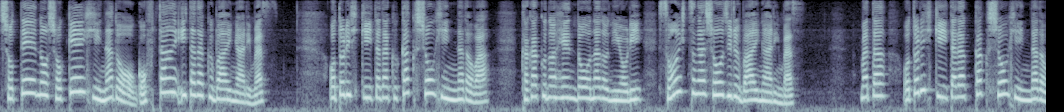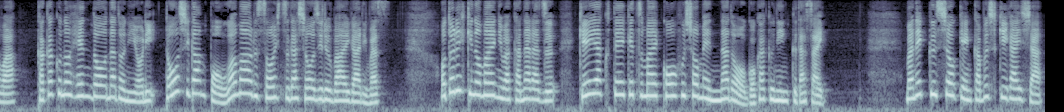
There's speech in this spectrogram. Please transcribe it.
所定の諸経費などをご負担いただく場合があります。お取引いただく各商品などは、価格の変動などにより損失が生じる場合があります。また、お取引いただく各商品などは、価格の変動などにより投資元本を上回る損失が生じる場合があります。お取引の前には必ず、契約締結前交付書面などをご確認ください。マネックス証券株式会社、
